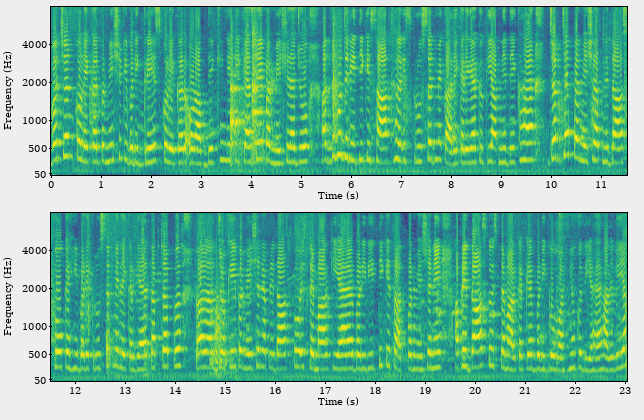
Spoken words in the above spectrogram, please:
वचन को लेकर, परमेश्वर की बड़ी ग्रेस को लेकर, और आप देखेंगे कि कैसे परमेश्वर है जो अद्भुत रीति के साथ इस क्रूसर में कार्य करेगा, क्योंकि आपने देखा है, जब जब परमेश्वर अपने दास को कहीं बड़े क्रूसर में लेकर गया है, तब तब जो कि परमेश्वर ने अपने दास को इस्तेमाल किया है बड़ी रीति के साथ परमेश्वर ने अपने दास को इस्तेमाल करके बड़ी गवाहियों को दिया है। हाल लिया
